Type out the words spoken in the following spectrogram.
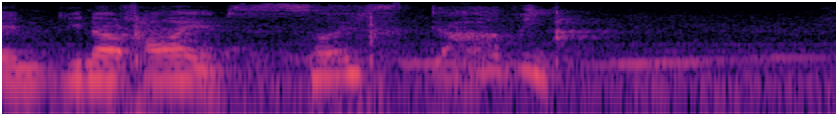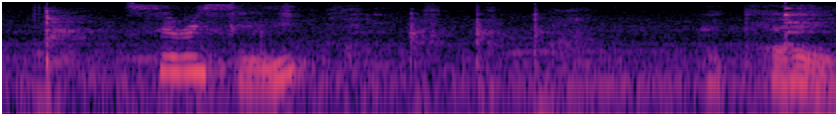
And you know, I am so starving. Seriously. Okay.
